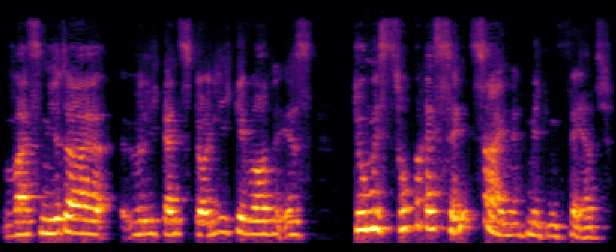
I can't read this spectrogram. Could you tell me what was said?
was mir da wirklich ganz deutlich geworden ist, du musst so präsent sein mit dem Pferd.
